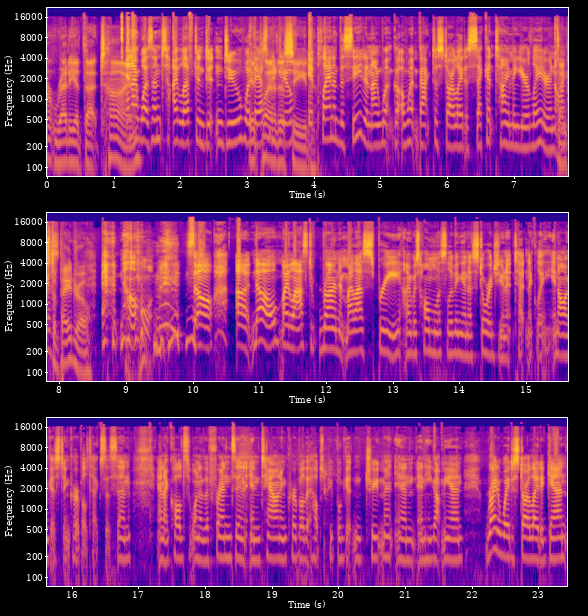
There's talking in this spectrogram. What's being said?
weren't ready at that time. And I wasn't. I left and didn't do what it they asked me to do. Seed. It planted the seed, and I went. I went back to Starlite a second time a year later in Thanks August. Thanks to Pedro. no, so uh, no. My last run, my last spree, I was homeless, living in a storage unit technically in August in Kerrville, Texas, and and I called one of the friends in, in town in Kerrville that helps people get in treatment, and and he got me in right away to Starlite again.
